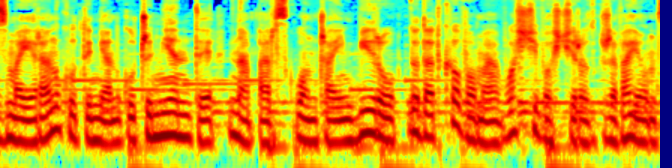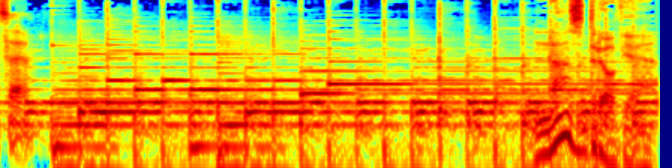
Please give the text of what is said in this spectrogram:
z majeranku, tymianku czy mięty. Napar z kłącza imbiru dodatkowo ma właściwości rozgrzewające. Na zdrowie.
